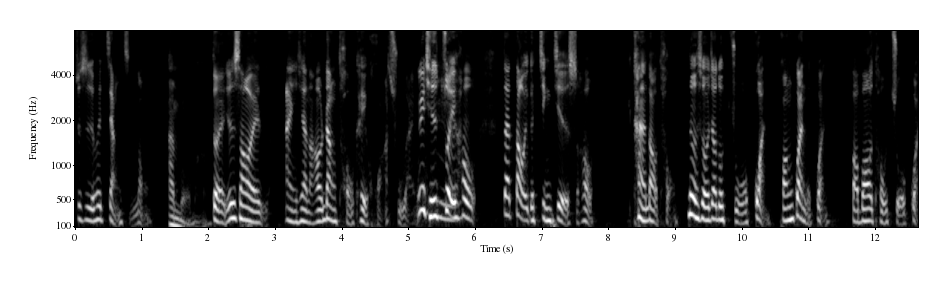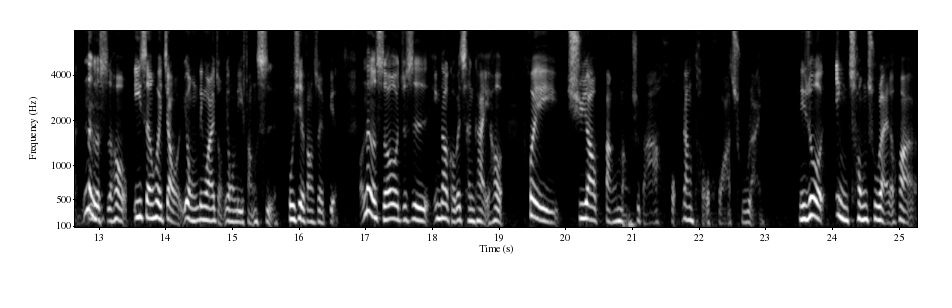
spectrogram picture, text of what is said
就是会这样子弄按摩吗？对，就是稍微按一下，然后让头可以滑出来。因为其实最后在到一个境界的时候，嗯、看得到头，那个时候叫做着冠，皇冠的冠，宝宝的头着冠。那个时候医生会叫我用另外一种用力方式，呼吸的方式会变。那个时候就是阴道口被撑开以后，会需要帮忙去把它滑，让头滑出来。你如果硬冲出来的话，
